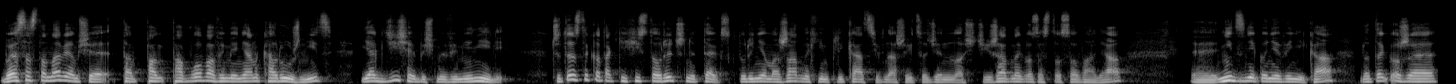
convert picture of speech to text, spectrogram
Bo ja zastanawiam się, ta pa Pawłowa wymienianka różnic, jak dzisiaj byśmy wymienili. Czy to jest tylko taki historyczny tekst, który nie ma żadnych implikacji w naszej codzienności, żadnego zastosowania, e, nic z niego nie wynika, dlatego że,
